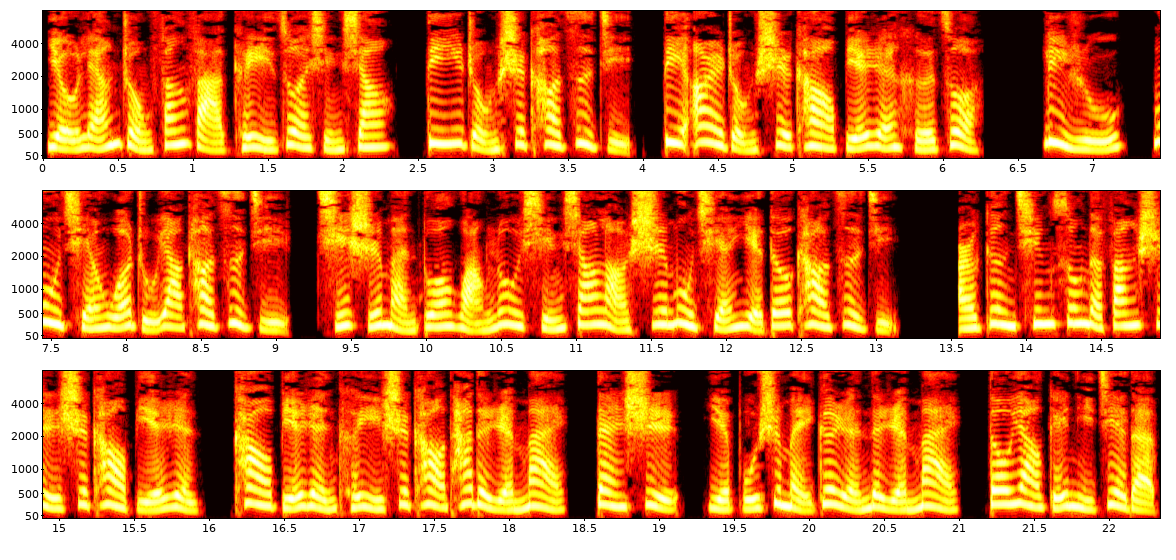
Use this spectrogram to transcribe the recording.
有两种方法可以做行销，第一种是靠自己，第二种是靠别人合作。例如，目前我主要靠自己，其实蛮多网络行销老师目前也都靠自己。而更轻松的方式是靠别人，靠别人可以是靠他的人脉，但是也不是每个人的人脉都要给你借的，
